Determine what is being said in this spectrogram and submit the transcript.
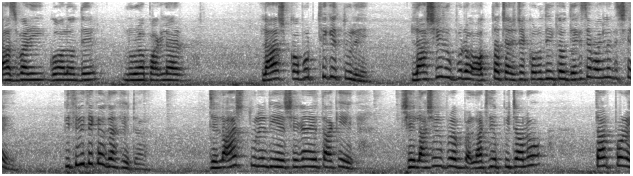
রাজবাড়ি গোয়ালন্দের নুরা পাগলার লাশ কবর থেকে তুলে লাশের উপরে অত্যাচার, এটা কোনোদিন কেউ দেখেছে বাংলাদেশে? পৃথিবীতে কেউ দেখে এটা? যে লাশ তুলে নিয়ে সেখানে তাকে, সেই লাশের উপরে লাঠি দিয়ে পিটালো, তারপরে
